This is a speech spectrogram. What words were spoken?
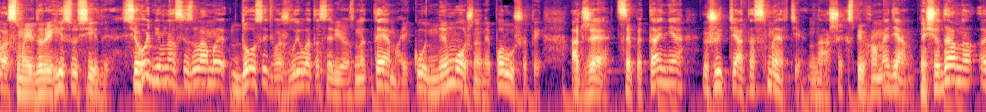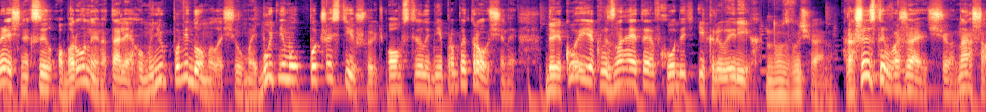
вас, мої дорогі сусіди. Сьогодні в нас із вами досить важлива та серйозна тема, яку не можна не порушити, адже це питання життя та смерті наших співгромадян. Нещодавно речник сил оборони Наталія Гуменюк повідомила, що в майбутньому почастішують обстріли Дніпропетровщини, до якої, як ви знаєте, входить і Кривий Ріг. Ну, звичайно. Рашисти вважають, що наша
